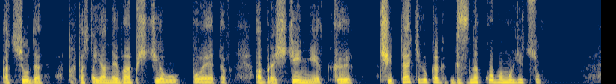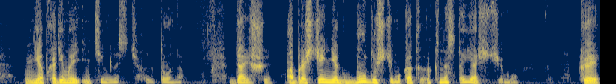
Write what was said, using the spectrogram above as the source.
Отсюда постоянное вообще у поэтов обращение к читателю как к знакомому лицу. Необходимая интимность тона – Дальше. Обращение к будущему, как к настоящему. К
